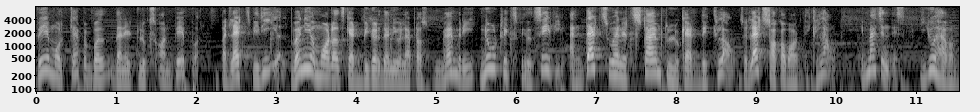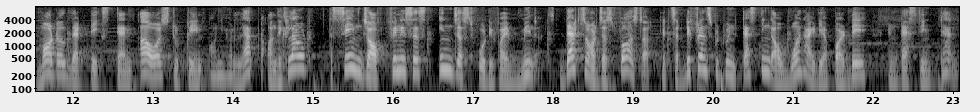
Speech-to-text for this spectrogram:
way more capable than it looks on paper. But let's be real, when your models get bigger than your laptop's memory, no tricks will save you. And that's when it's time to look at the cloud. So let's talk about the cloud. Imagine this, you have a model that takes 10 hours to train on your laptop. On the cloud, the same job finishes in just 45 minutes. That's not just faster, it's a difference between testing a one idea per day and testing 10.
